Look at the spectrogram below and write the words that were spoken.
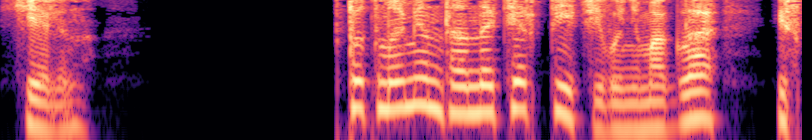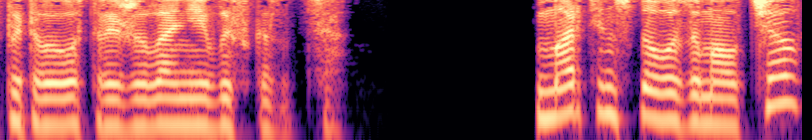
Хелен. В тот момент она терпеть его не могла, испытывая острое желание высказаться. Мартин снова замолчал,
